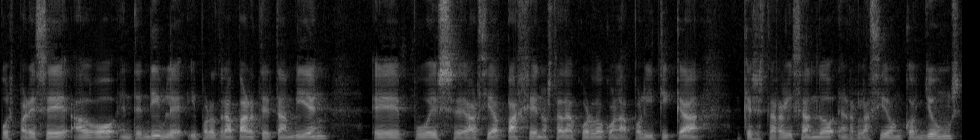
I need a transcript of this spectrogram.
pues parece algo entendible. Y por otra parte también eh, pues eh, García Paje no está de acuerdo con la política que se está realizando en relación con Junts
